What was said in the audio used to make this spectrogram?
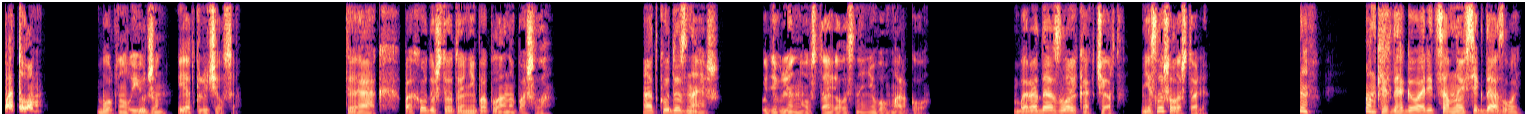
«Потом», — буркнул Юджин и отключился. «Так, походу, что-то не по плану пошло». «Откуда знаешь?» — удивленно уставилась на него Марго. «Борода злой, как черт. Не слышала, что ли?» «Хм, он, когда говорит со мной, всегда злой»,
